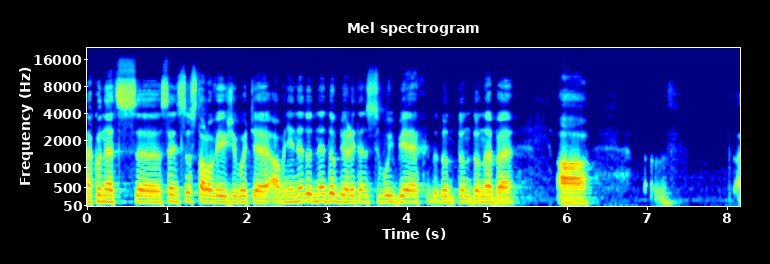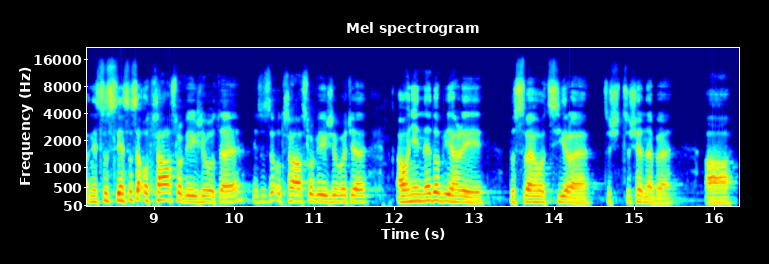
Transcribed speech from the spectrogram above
nakonec eh, se něco stalo v jejich životě a oni nedoběhli ten svůj běh do, do, do nebe a a něco, něco se otřáslo v jejich životě, něco se otřáslo v jejich životě a oni nedoběhli do svého cíle, což, což je nebe. A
